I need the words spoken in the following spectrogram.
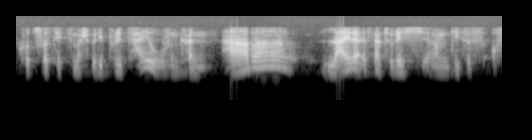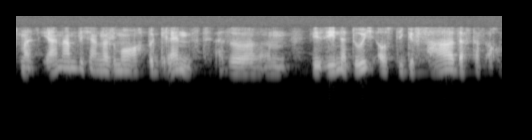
kurzfristig zum Beispiel die Polizei rufen können. Aber Leider ist natürlich ähm, dieses oftmals ehrenamtliche Engagement auch begrenzt. Also ähm, wir sehen da durchaus die Gefahr, dass das auch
